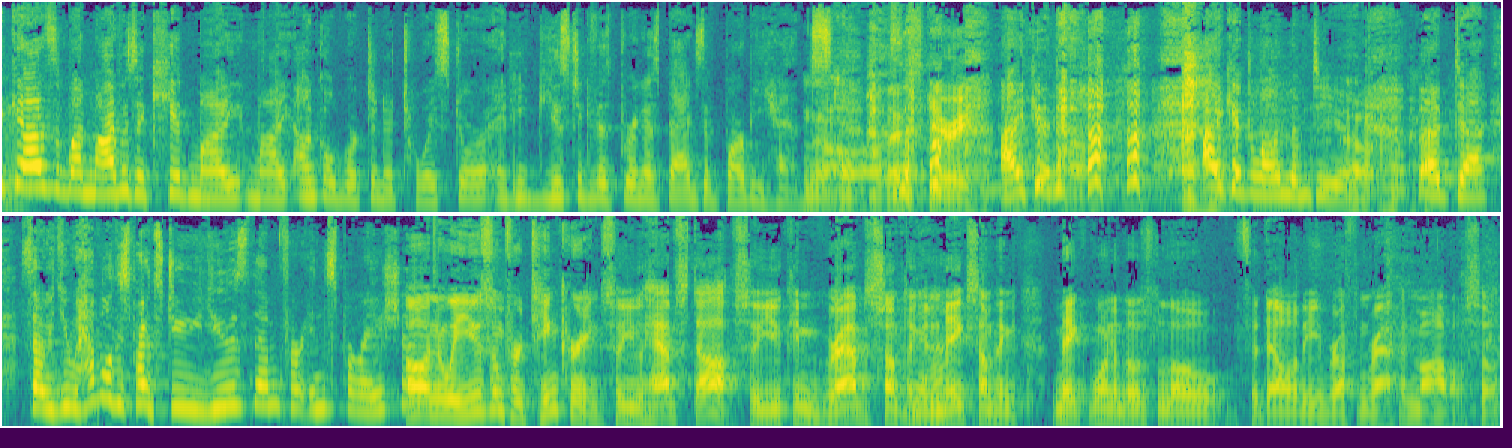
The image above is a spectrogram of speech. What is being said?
because when I was a kid, my, my uncle worked in a toy store, and he used to give us bring us bags of Barbie heads. No, oh, that's scary. I could I could loan them to you. Oh. But uh, so you have all these parts. Do you use them for inspiration? Oh, and we use them for tinkering. So you have stuff, so you can grab something yeah. and make something, make one of those low fidelity rough and rapid models. So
